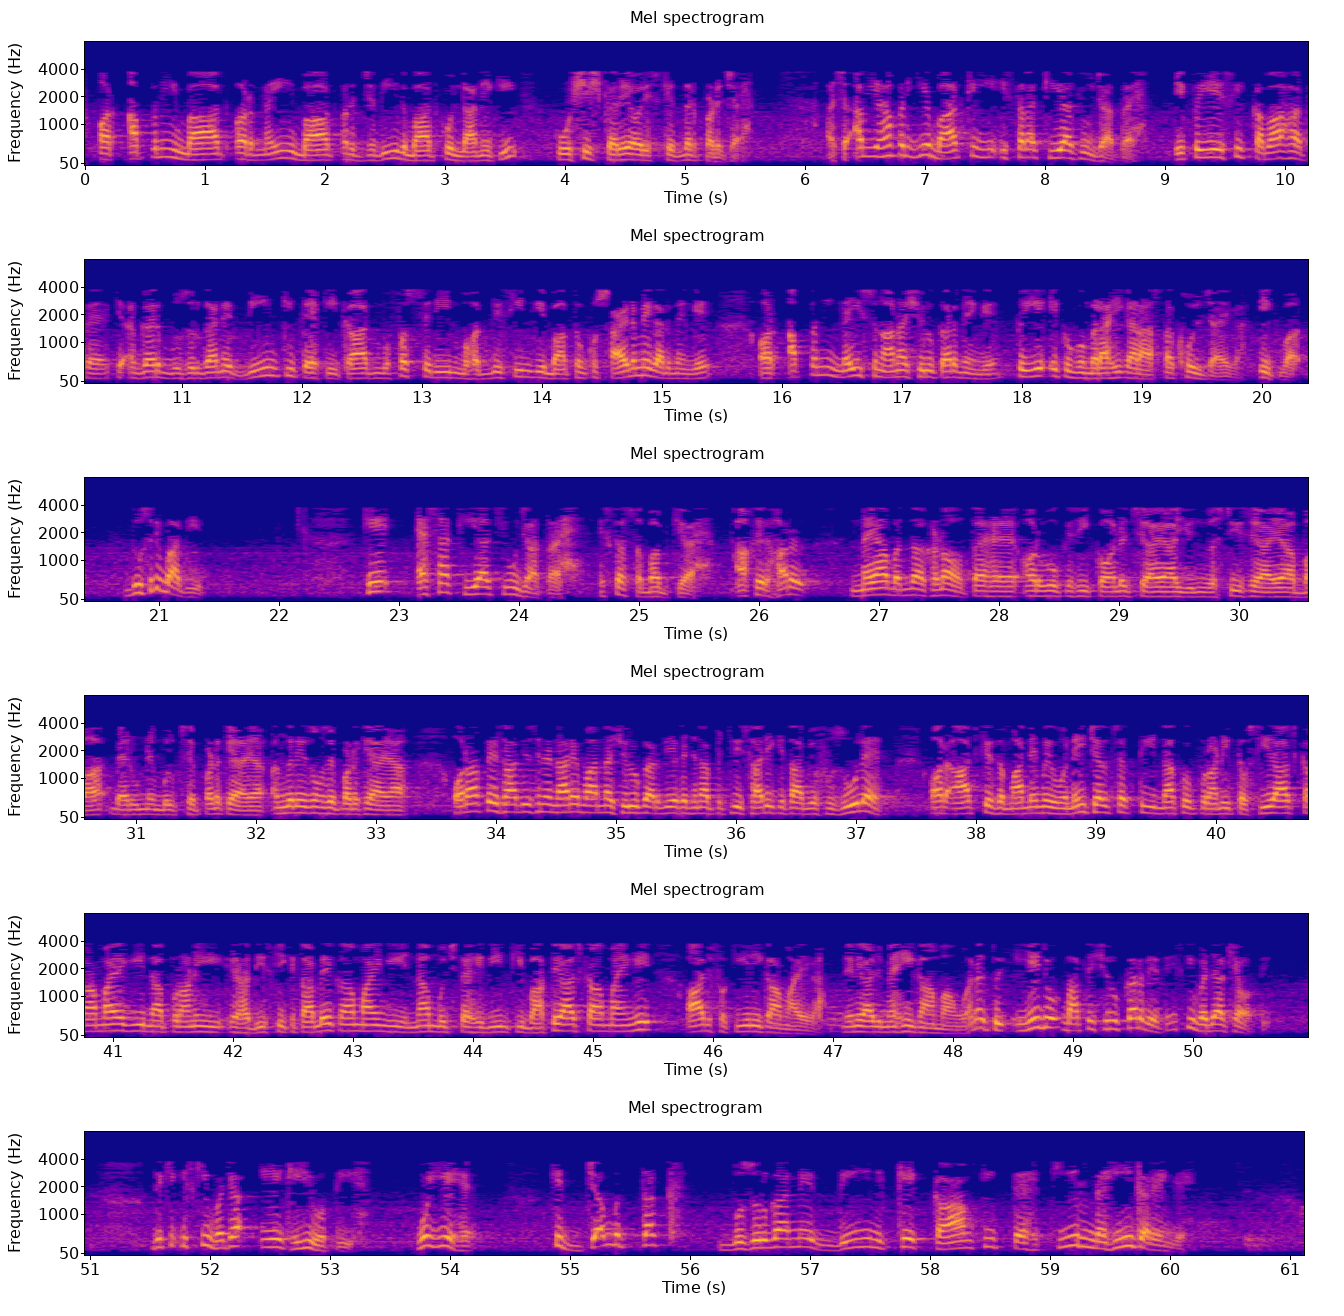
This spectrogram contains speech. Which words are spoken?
اور اپنی بات اور نئی بات اور جدید بات کو لانے کی کوشش کرے اور اس کے اندر پڑ جائے۔ اچھا اب یہاں پر یہ بات کہ یہ اس طرح کیا کیوں جاتا ہے؟ ایک تو یہ اس کی کباہت ہے کہ اگر بزرگان دین کی تحقیقات، مفسرین، محدثین کی باتوں کو سائڈ میں کر دیں گے اور اپنی نئی سنانا شروع کر دیں گے، تو یہ ایک گمراہی کا راستہ کھل جائے گا۔ ایک بات۔ دوسری بات یہ کہ ایسا کیا کیوں جاتا ہے؟ اس کا سبب کیا ہے؟ آخر ہر نیا بندہ کھڑا ہوتا ہے اور وہ کسی کالج سے آیا، یونیورسٹی سے آیا بیرون ملک سے پڑھ کے آیا، انگریزوں سے پڑھ کے آیا، اور آتے ساتھ اس نے نعرے مارنا شروع کر دیا کہ جناب پچھلی ساری کتابیں فضول ہے اور آج کے زمانے میں وہ نہیں چل سکتی، نہ کوئی پرانی تفسیر آج کام آئے گی، نہ پرانی حدیث کی کتابیں کام آئیں گی، نہ مجتہدین کی باتیں آج کام آئیں گی، آج فقیر ہی کام آئے گا یعنی آج میں ہی کام آؤں گا نا؟ تو یہ جو باتیں شروع کر دیتے ہیں، اس کی وجہ کیا ہوتی؟ دیکھیے، اس کی وجہ ایک ہی ہوتی ہے، وہ یہ ہے کہ جب تک بزرگان دین کے کام کی تحقیر نہیں کریں گے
